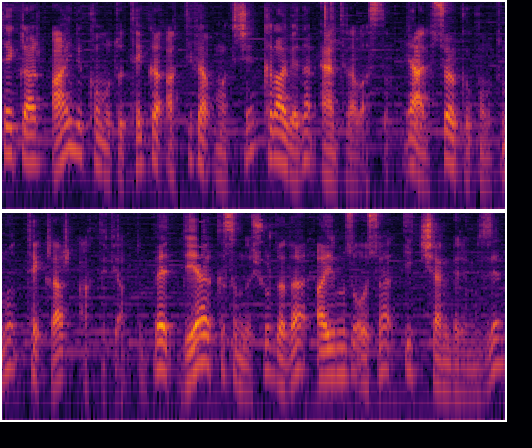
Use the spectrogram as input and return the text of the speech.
Tekrar aynı komutu tekrar aktif yapmak için klavyeden Enter'a bastım. Yani circle komutumu tekrar aktif yaptım. Ve diğer kısımda şurada da ayımızı oluşturan iç çemberimizin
